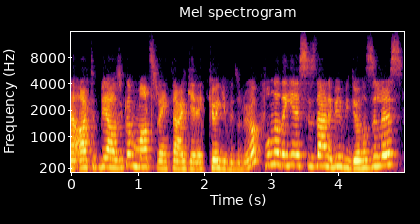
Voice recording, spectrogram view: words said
artık birazcık da mat renkler gerekiyor gibi duruyor. Bunda da yine sizlerle bir video hazırlarız.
